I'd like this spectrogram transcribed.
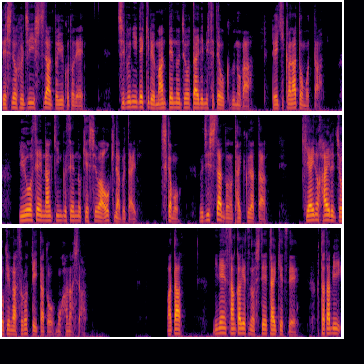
弟子の藤井七段ということで、自分にできる満点の状態で見せておくのが礼儀かなと思った。竜王戦ランキング戦の決勝は大きな舞台。しかも、藤井七段との対局だった。気合の入る条件が揃っていたとも話した。また、2年3ヶ月の指定対決で、再び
